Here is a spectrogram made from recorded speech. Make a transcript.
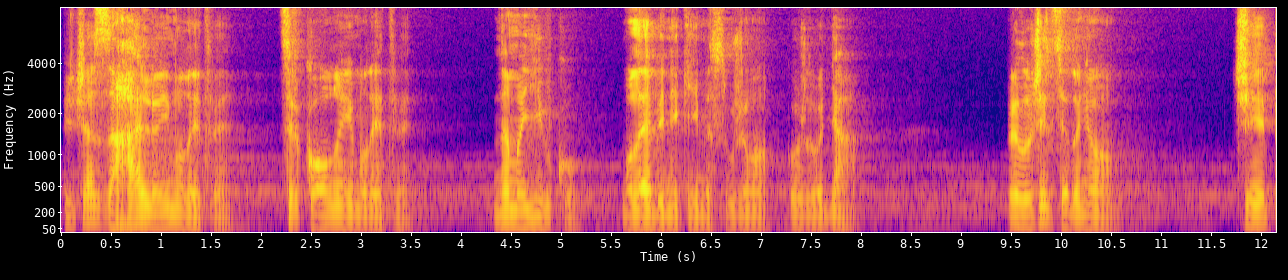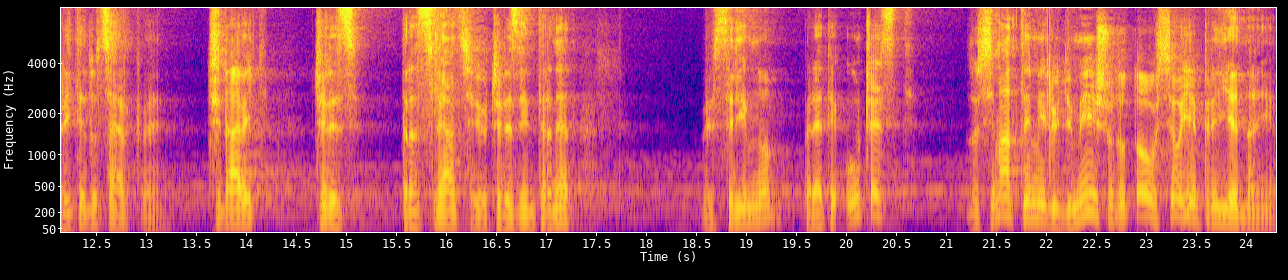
під час загальної молитви, церковної молитви на маївку, молебень, який ми служимо кожного дня, прилучитися до нього, чи прийти до церкви, чи навіть через трансляцію, через інтернет, ви все рівно берете участь з усіма тими людьми, що до того всього є приєднані.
